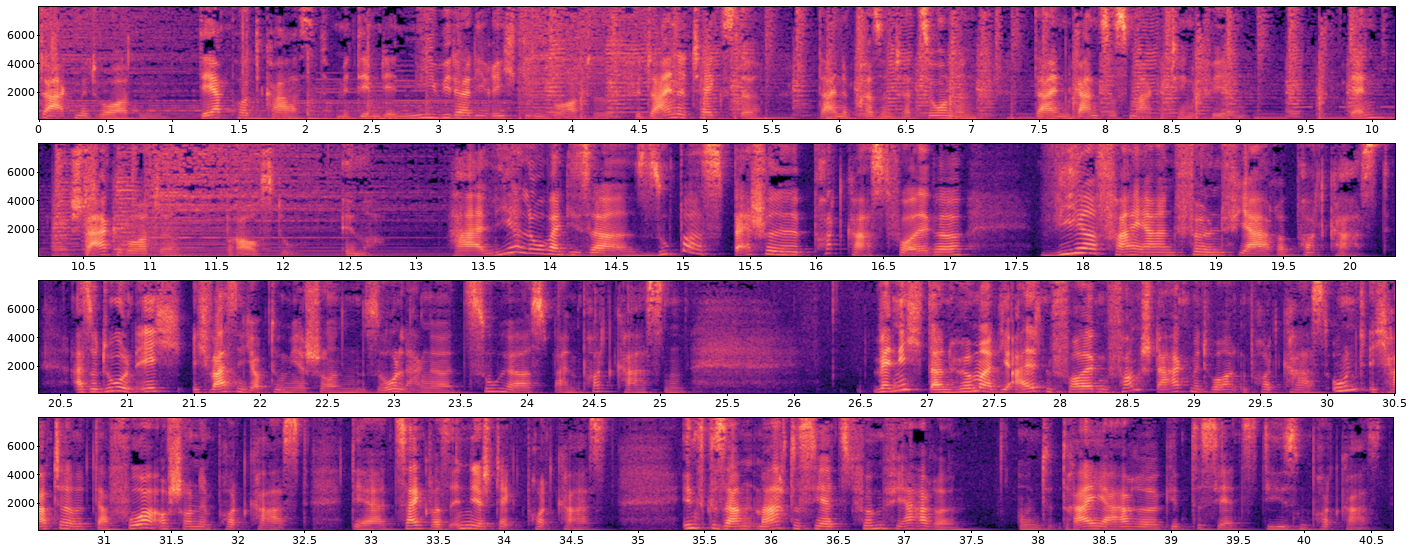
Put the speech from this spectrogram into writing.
Stark mit Worten. Der Podcast, mit dem dir nie wieder die richtigen Worte für deine Texte, deine Präsentationen, dein ganzes Marketing fehlen. Denn starke Worte brauchst du immer. Hallihallo bei dieser super special Podcast Folge. Wir feiern fünf Jahre Podcast. Also du und ich, ich weiß nicht, ob du mir schon so lange zuhörst beim Podcasten. Wenn nicht, dann hör mal die alten Folgen vom Stark mit Worten Podcast. Und ich hatte davor auch schon einen Podcast, der Zeig, was in dir steckt Podcast. Insgesamt macht es jetzt fünf Jahre und drei Jahre gibt es jetzt diesen Podcast.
